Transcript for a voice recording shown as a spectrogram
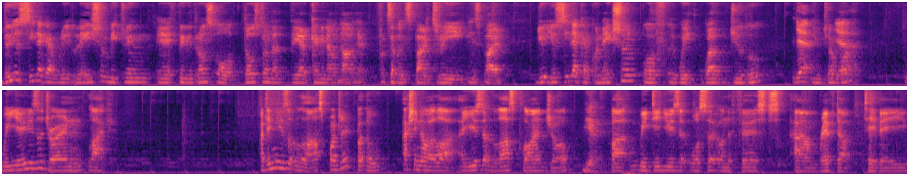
do you see like a relation between FPV drones or those drones that they are coming out now? Like, for example, Inspire Three, Inspire. You you see like a connection of uh, with what you do Yeah. in your yeah. work? We use a drone like I didn't use it on the last project, but the actually no, I lie. I used it on the last client job, Yeah. but we did use it also on the first um, revved up TV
